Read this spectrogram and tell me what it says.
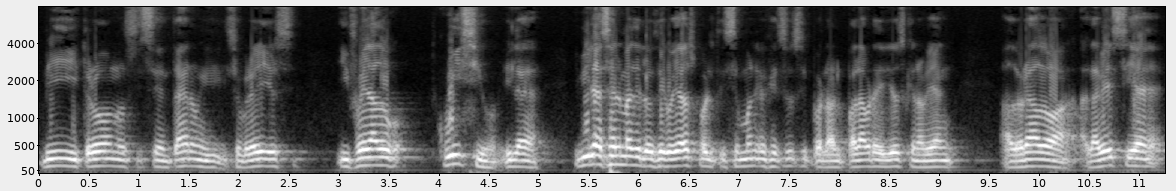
vi tronos y se sentaron y sobre ellos y fue dado juicio y la vi las almas de los degollados por el testimonio de Jesús y por la palabra de Dios que no habían adorado a la bestia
